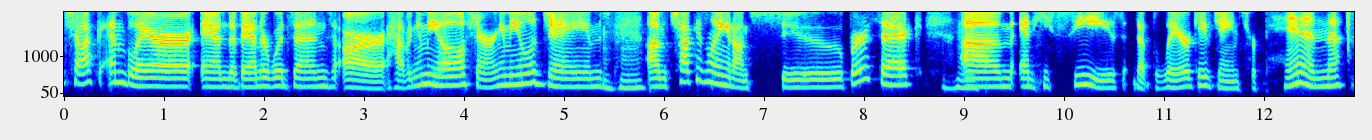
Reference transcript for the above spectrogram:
Chuck and Blair and the van der Woodsens are having a meal, sharing a meal with James. Mhm, Um, Chuck is laying it on super thick. mhm. Um, and he sees that Blair gave James her pin.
